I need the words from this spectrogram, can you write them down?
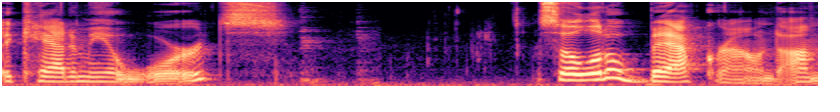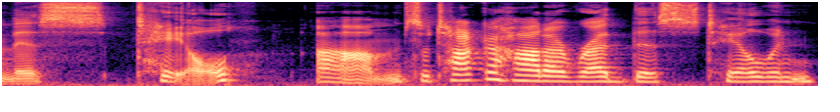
Academy Awards. So, a little background on this tale. Um, so, Takahata read this tale when.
